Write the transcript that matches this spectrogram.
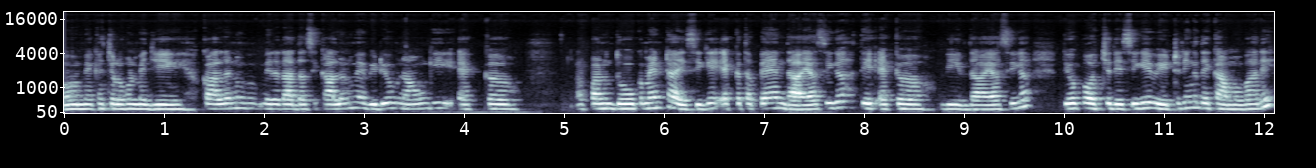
ਮੈਂ ਕਿਹਾ ਚਲੋ ਹੁਣ ਮੈਂ ਜੇ ਕੱਲ੍ਹ ਨੂੰ, ਮੇਰਾ ਇਰਾਦਾ ਸੀ ਕੱਲ੍ਹ ਨੂੰ ਮੈਂ ਵੀਡੀਓ ਬਣਾਉਂਗੀ ਇੱਕ ਆਪਾਂ ਨੂੰ ਦੋ ਕਮੈਂਟ ਆਏ ਸੀਗੇ, ਇੱਕ ਤਾਂ ਭੈਣ ਦਾ ਆਇਆ ਸੀਗਾ ਤੇ ਇੱਕ ਵੀਰ ਦਾ ਆਇਆ ਸੀਗਾ ਤੇ ਉਹ ਪੁੱਛਦੇ ਸੀਗੇ ਵੇਟਰਿੰਗ ਦੇ ਕੰਮ ਬਾਰੇ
